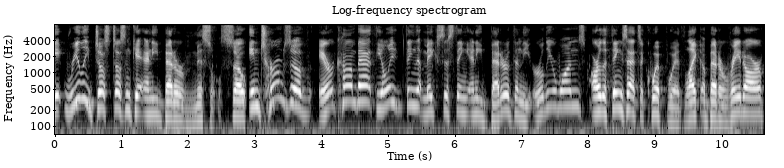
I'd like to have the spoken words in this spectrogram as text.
it really just doesn't get any better missiles. So, in terms of air combat, the only thing that makes this thing any better than the earlier ones are the things that's equipped with, like a better radar,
